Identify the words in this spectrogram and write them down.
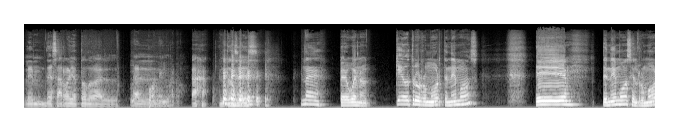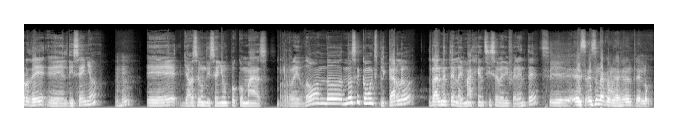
le desarrolla todo al. al... Pone el Ajá. Entonces. Pero bueno, ¿qué otro rumor tenemos? Eh, tenemos el rumor de eh, el diseño. Eh, ya va a ser un diseño un poco más redondo. No sé cómo explicarlo. Realmente en la imagen sí se ve diferente. Sí, es, es una combinación entre lo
